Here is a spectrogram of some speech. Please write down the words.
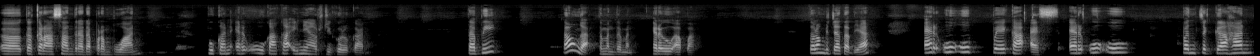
uh, kekerasan terhadap perempuan, bukan RUU KK ini yang harus digolkan tapi tahu nggak teman-teman RUU apa? Tolong dicatat ya. RUU PKS, RUU Pencegahan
